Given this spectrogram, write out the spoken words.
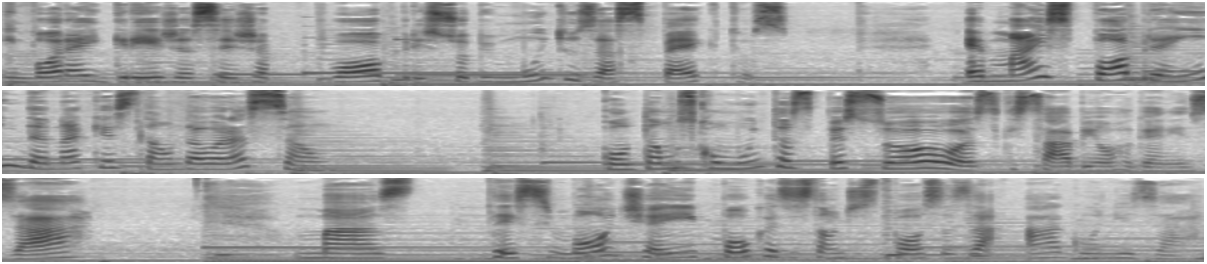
Embora a igreja seja pobre sob muitos aspectos, é mais pobre ainda na questão da oração. Contamos com muitas pessoas que sabem organizar, mas desse monte aí, poucas estão dispostas a agonizar.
